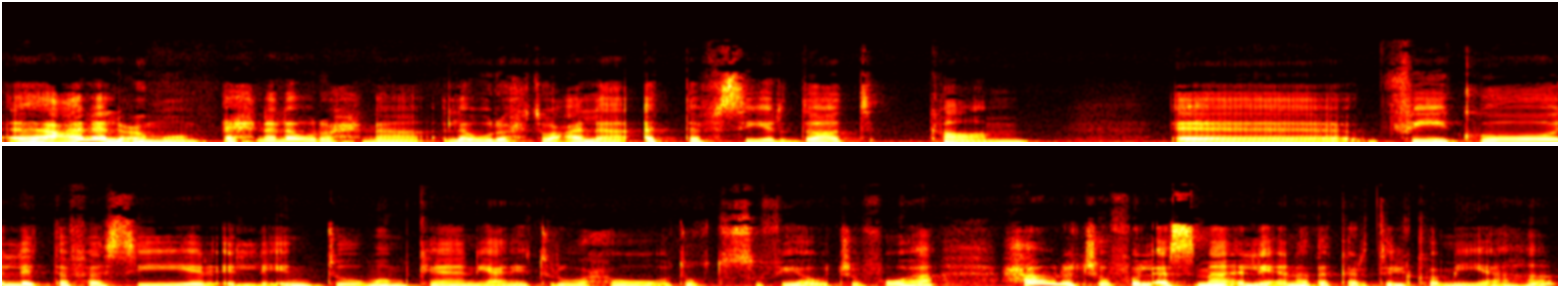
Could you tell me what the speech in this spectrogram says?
آه على العموم إحنا لو رحنا لو رحتوا على التفسير دوت كوم آه في كل التفاسير اللي أنتم ممكن يعني تروحوا وتغطسوا فيها وتشوفوها. حاولوا تشوفوا الأسماء اللي أنا ذكرت لكم إياها.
